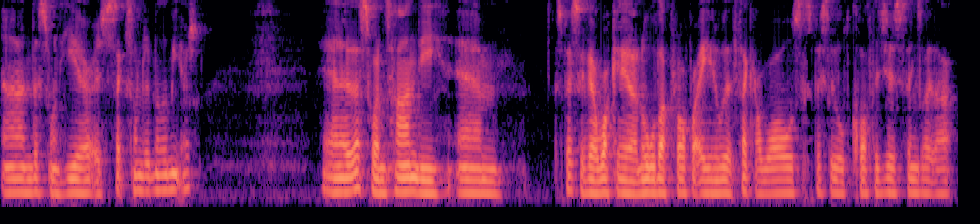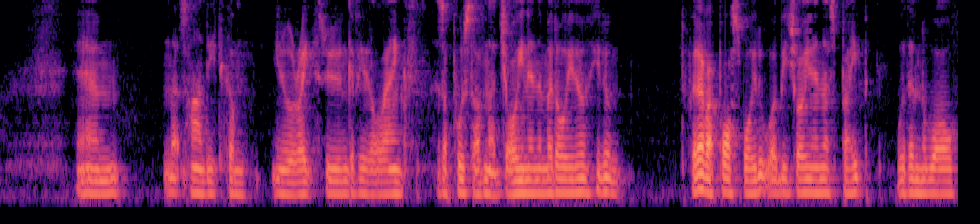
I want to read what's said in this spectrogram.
and this one here is 600 millimeters. Uh, this one's handy um, especially if you're working in an older property, you know, with thicker walls, especially old cottages, things like that. Um, that's handy to come, you know, right through and give you the length, as opposed to having a join in the middle, you know, you don't, wherever possible, you don't want to be joining this pipe within the wall.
